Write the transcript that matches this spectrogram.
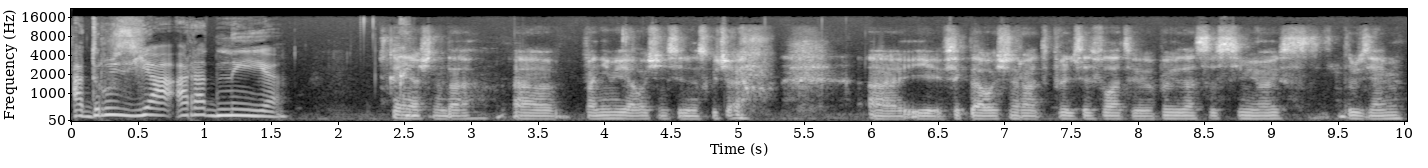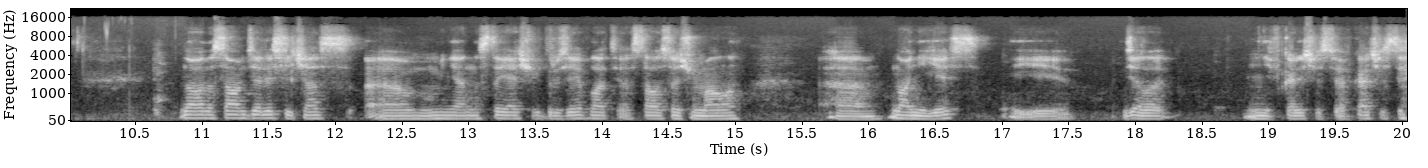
А друзья, а родные? Конечно, да. А, по ним я очень сильно скучаю. А, и всегда очень рад прилететь в Латвию, повидаться с семьей, с друзьями. Но на самом деле сейчас а, у меня настоящих друзей в Латвии осталось очень мало. Но они есть, и дело не в количестве, а в качестве.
